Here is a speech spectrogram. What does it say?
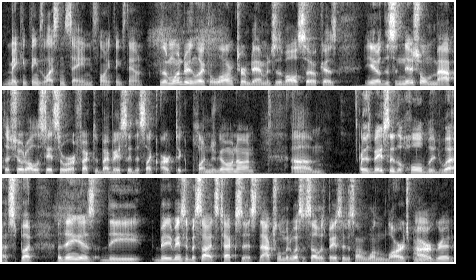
making things less insane, slowing things down. Because I'm wondering, like, the long term damages of also, because, you know, this initial map that showed all the states that were affected by basically this, like, Arctic plunge going on, um, it was basically the whole Midwest. But the thing is, the basically, besides Texas, the actual Midwest itself is basically just on one large power grid.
